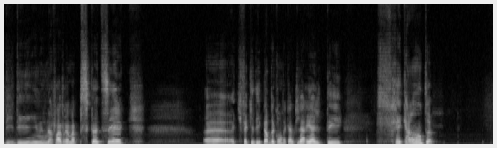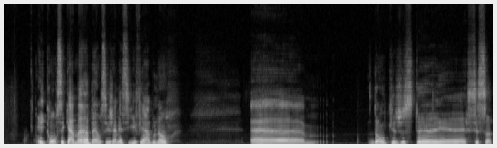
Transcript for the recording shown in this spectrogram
des, des, une affaire vraiment psychotique, qui fait qu'il y a des pertes de contact avec la réalité fréquentes. Et conséquemment, ben on sait jamais s'il est fiable ou non. donc, juste, c'est ça.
